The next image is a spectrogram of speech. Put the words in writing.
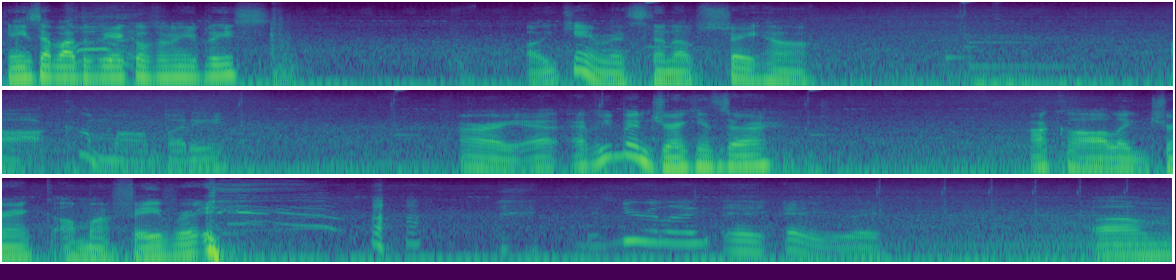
Can you step out the vehicle for me, please? Oh, you can't even stand up straight, huh? Oh, come on, buddy. All right, have you been drinking, sir? Alcoholic drink on my favorite. Did you realize? Hey, anyway, um,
